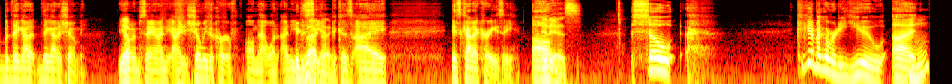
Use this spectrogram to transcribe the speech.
but they got they got to show me. You Yep. know what I'm saying? I, I show me the curve on that one. I need to see it because I, it's kind of crazy. Um, it is. So, can get back over to you? Uh, Mhm.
